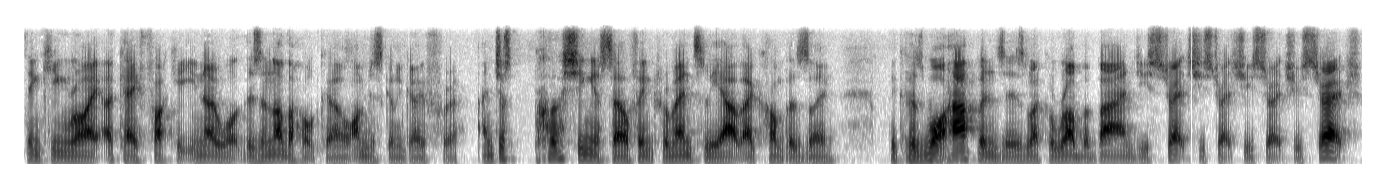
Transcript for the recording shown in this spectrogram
thinking, right, okay, fuck it, you know what, there's another hot girl, I'm just going to go for it. And just pushing yourself incrementally out that comfort zone. Because what happens is like a rubber band, you stretch, you stretch, you stretch, you stretch.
